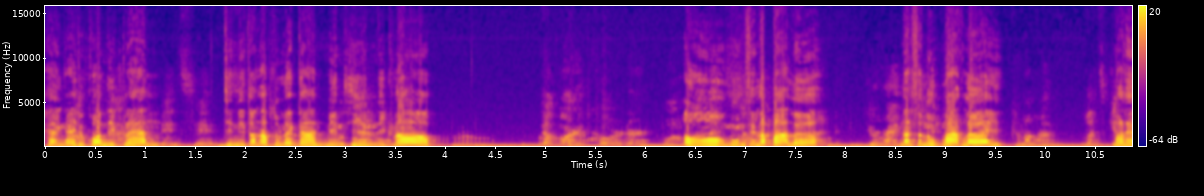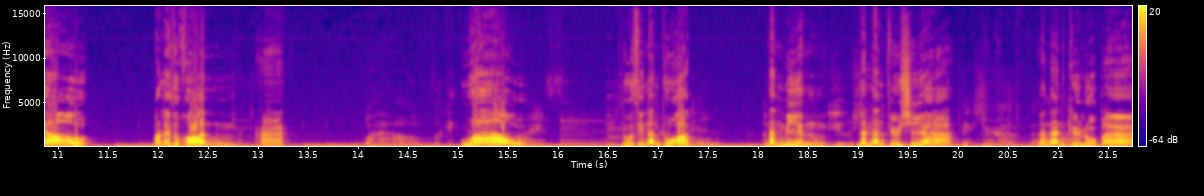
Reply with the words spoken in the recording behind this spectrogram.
เฮ้ยไงทุกคนนี่ Welcome แกรน back to Min's Hint, ยินดีต้อนรับสู่รายการมินหินอีกรอบ the art corner. โอ้มุมศิลปะเหรอ You're right. นั่นสนุกมากเลย Come on, let's get มาเร็ว out. มาเลยทุกคนหา Wow, look at ว้าว this, guys. ดูสินั่นพวก Min, นั่นมิน และนั่นฟิวเชีย และนั่นคือรูปเอ่อ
